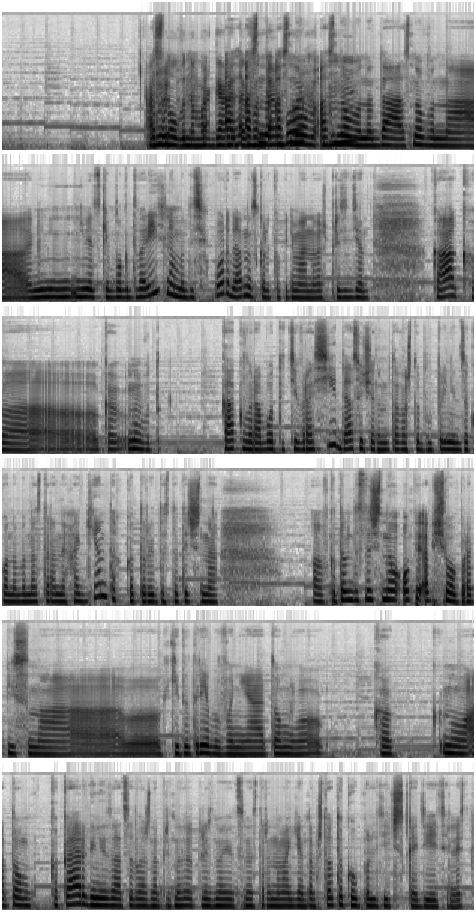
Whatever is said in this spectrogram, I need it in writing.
Основана Маргарита Осно, основ, Основана, mm-hmm. да, основана немецким благотворителем, и до сих пор, да, насколько я понимаю, ваш президент, как, э, как ну, вот, как вы работаете в России, да, с учетом того, что был принят закон об иностранных агентах, который достаточно э, в котором достаточно общо прописано э, какие-то требования о том, как, ну, о том, какая организация должна признаться иностранным агентом, что такое политическая деятельность.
